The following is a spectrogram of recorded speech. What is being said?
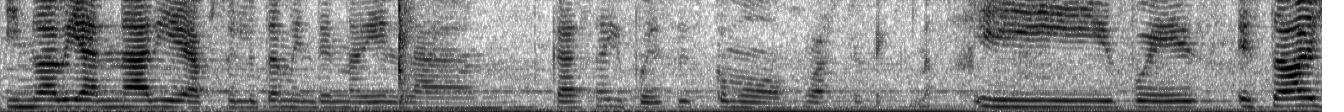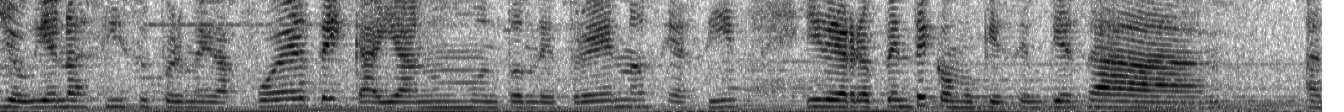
Y no había nadie, absolutamente nadie en la casa. Y pues es como Huastepec, ¿no? Y pues estaba lloviendo así súper mega fuerte y caían un montón de truenos y así. Y de repente como que se empieza a a,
